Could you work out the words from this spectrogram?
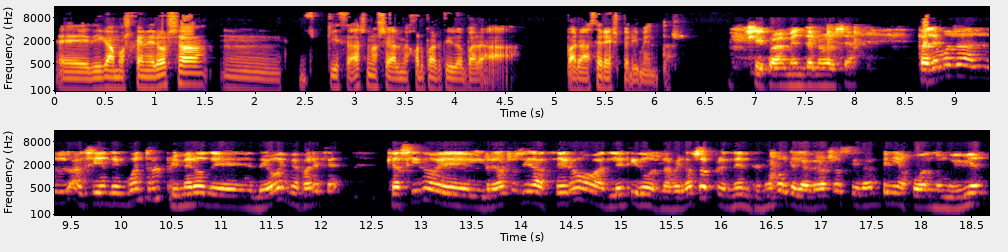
eh, digamos, generosa, mm, quizás no sea el mejor partido para, para hacer experimentos. Sí, probablemente no lo sea. Pasemos al, siguiente encuentro, el primero de, de, hoy, me parece, que ha sido el Real Sociedad 0, Atleti 2. La verdad sorprendente, ¿no? Porque la Real Sociedad venía jugando muy bien,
